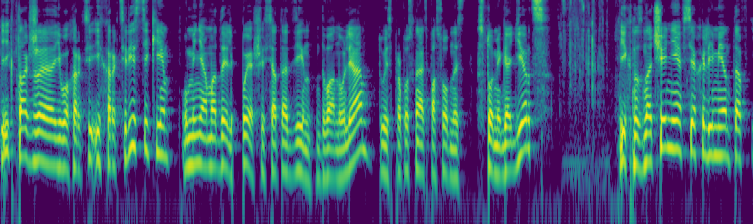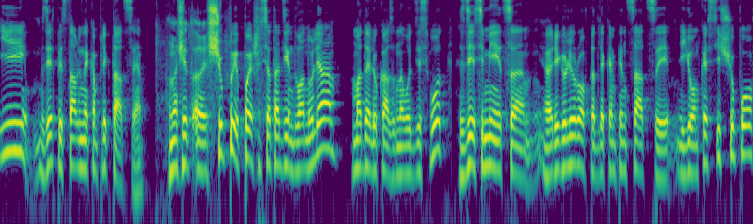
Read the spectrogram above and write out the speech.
И также его их характеристики. У меня модель P6120, то есть пропускная способность 100 МГц, их назначение всех элементов и здесь представлена комплектация. Значит, э, щупы P6120, модель указана вот здесь вот. Здесь имеется э, регулировка для компенсации емкости щупов.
